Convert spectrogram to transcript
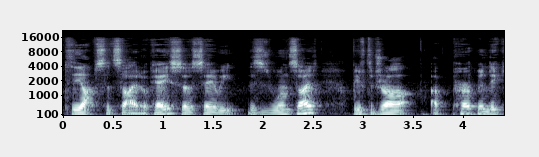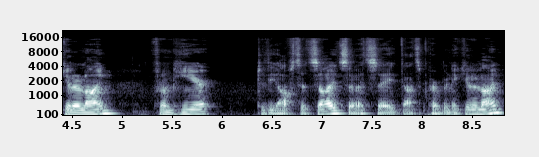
to the opposite side, okay? So say we, this is one side, we have to draw a perpendicular line from here to the opposite side. So let's say that's perpendicular line.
